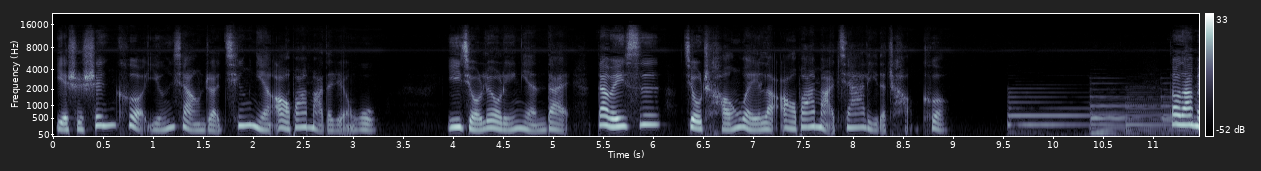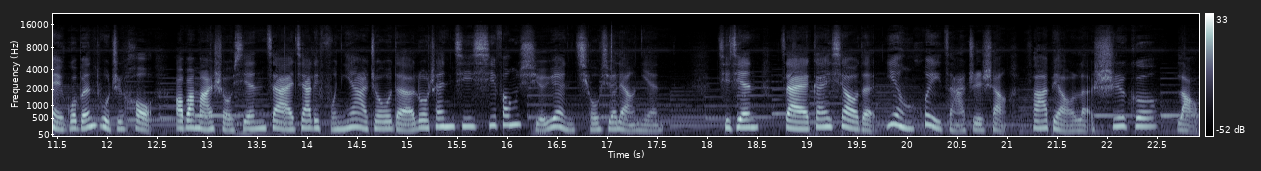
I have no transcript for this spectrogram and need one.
也是深刻影响着青年奥巴马的人物。一九六零年代，戴维斯就成为了奥巴马家里的常客。到达美国本土之后，奥巴马首先在加利福尼亚州的洛杉矶西方学院求学两年，期间在该校的宴会杂志上发表了诗歌《老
